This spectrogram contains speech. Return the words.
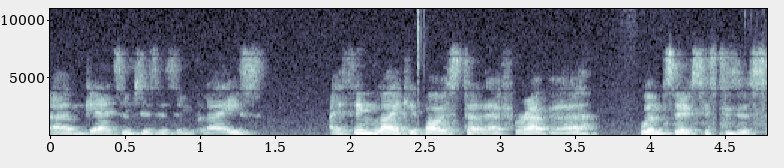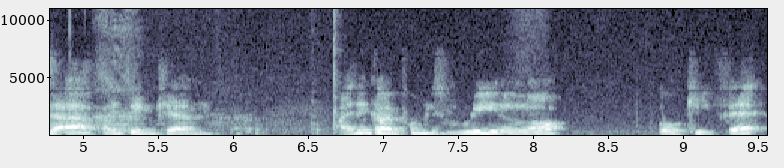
um, getting some systems in place. I think like if I was stuck there forever, once those systems are set up, I think um, I think I'd probably just read a lot or keep fit,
